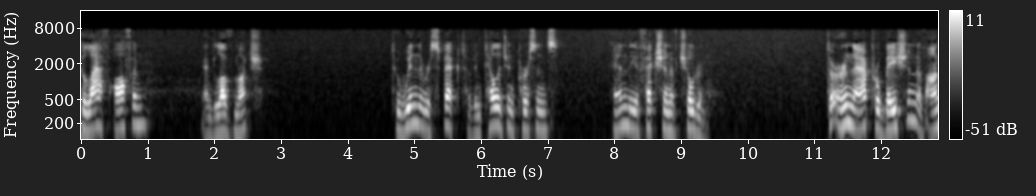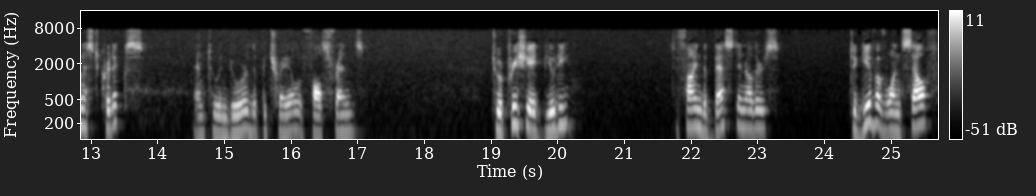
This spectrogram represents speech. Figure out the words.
to laugh often and love much, to win the respect of intelligent persons and the affection of children, to earn the approbation of honest critics and to endure the betrayal of false friends, to appreciate beauty, to find the best in others, to give of oneself,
